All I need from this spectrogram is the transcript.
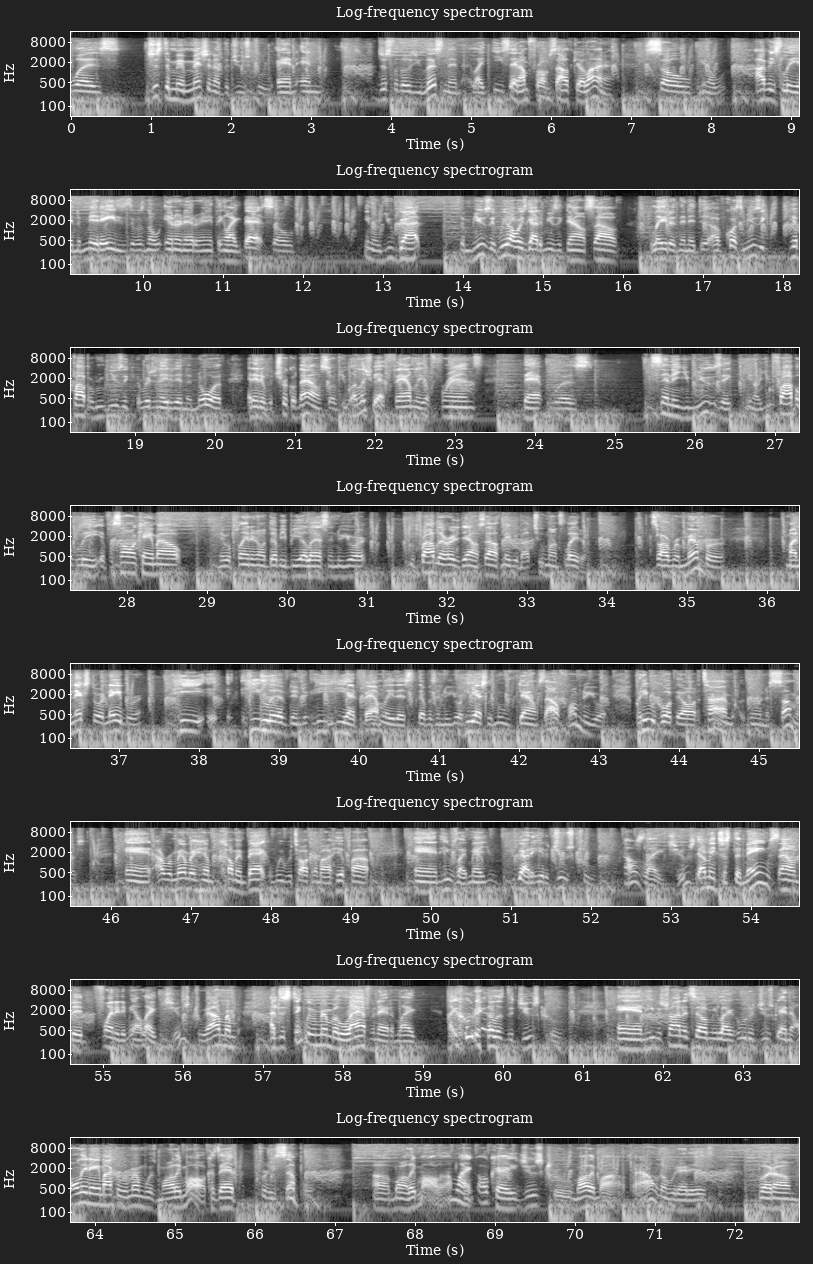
was just a mere mention of the Juice Crew, and and just for those you listening, like he said, I'm from South Carolina, so you know, obviously in the mid '80s there was no internet or anything like that, so you know, you got the music. We always got the music down south later than it did. Of course, music, hip hop music originated in the north, and then it would trickle down. So if you, unless you had family or friends that was sending you music, you know, you probably, if a song came out, they were playing it on WBLS in New York, you probably heard it down south maybe about two months later. So I remember my next door neighbor he he lived in he he had family that's that was in New York. He actually moved down south from New York, but he would go up there all the time during the summers. And I remember him coming back. We were talking about hip hop, and he was like, "Man, you you got to hear the Juice Crew." I was like, "Juice." I mean, just the name sounded funny to me. I'm like, "Juice Crew." I remember, I distinctly remember laughing at him, like, like who the hell is the Juice Crew? And he was trying to tell me like who the Juice Crew. And the only name I could remember was Marley Marl, because that's pretty simple uh, Marley Marl. I'm like, okay, Juice Crew, Marley Marl. I don't know who that is, but um,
